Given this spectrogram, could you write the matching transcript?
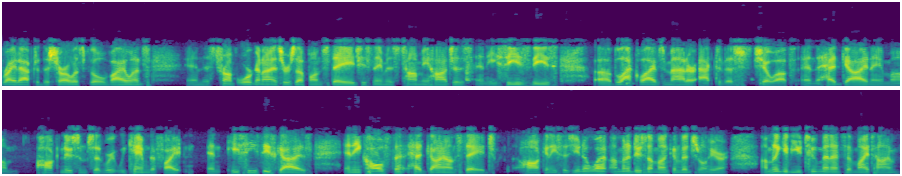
right after the Charlottesville violence and this Trump organizer is up on stage. His name is Tommy Hodges, and he sees these uh, Black Lives Matter activists show up. And the head guy named um, Hawk Newsom said, we, "We came to fight." And he sees these guys, and he calls the head guy on stage, Hawk, and he says, "You know what? I'm going to do something unconventional here. I'm going to give you two minutes of my time."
